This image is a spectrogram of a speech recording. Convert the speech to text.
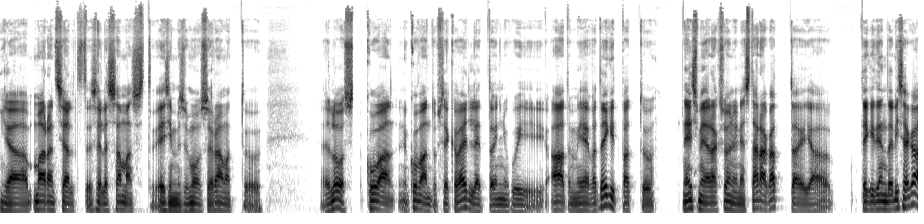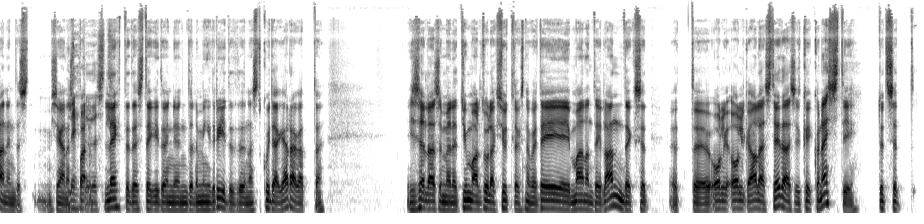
ja ma arvan, et sealt sellest samast esimese Moose raamatu loost kuva, kuvandub see ikka välja, et on ju, kui Aadam ja Eeva tegid pattu, esimene reaktsioon oli ennast ära katta ja tegid endale ise ka nendest, mis iganes Lehtedest. lehtedest tegid, on ju, endale mingid riided ennast kuidagi ära katta. ja selle asemel, et jumal tuleks ja ütleks nagu, et ei, ei, ma annan teile andeks, et, et äh, olge, olge alesti edasi, et kõik on hästi. ta ütles, et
